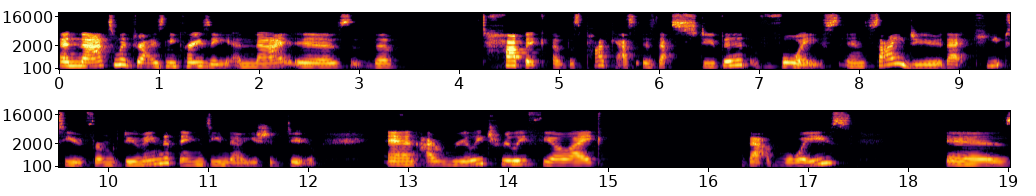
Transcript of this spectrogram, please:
And that's what drives me crazy and that is the topic of this podcast is that stupid voice inside you that keeps you from doing the things you know you should do. And I really truly feel like that voice is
